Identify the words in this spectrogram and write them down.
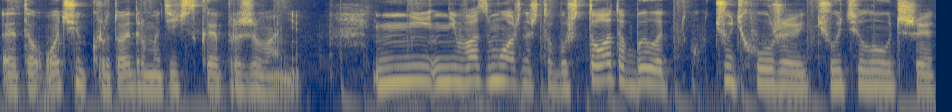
это очень крутое драматическое проживание. Не- невозможно, чтобы что-то было чуть хуже, чуть лучше.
